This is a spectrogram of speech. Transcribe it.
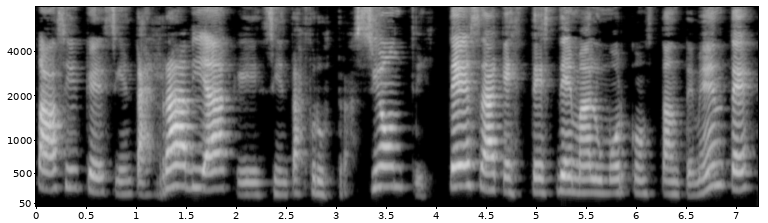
fácil que sientas rabia, que sientas frustración, tristeza, que estés de mal humor constantemente.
